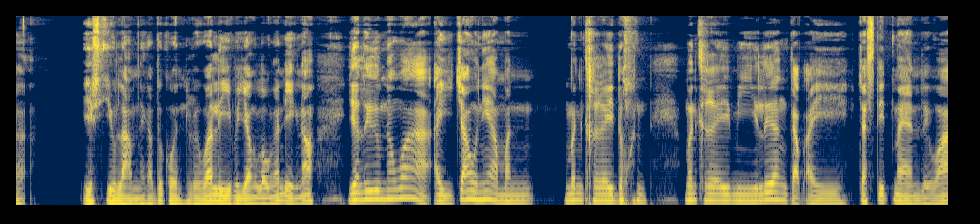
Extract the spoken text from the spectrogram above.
ออิสยูลัมนะครับทุกคนหรือว่ารีมายองลงนั่นเองเนาะอย่าลืมนะว่าไอ้เจ้าเนี่ยมันมันเคยโดน มันเคยมีเรื่องกับไอ้ justice man หรือว่า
